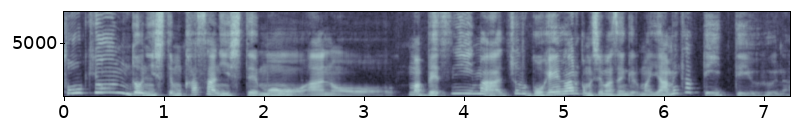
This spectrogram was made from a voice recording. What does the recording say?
東京温度にしても傘にしてもあの、まあ、別にまあちょっと語弊があるかもしれませんけど、まあ、やめたっていいっていうふうな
